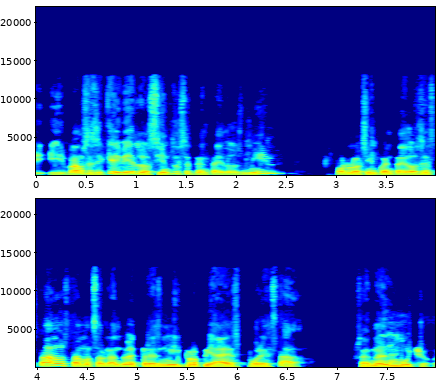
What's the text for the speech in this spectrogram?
y vamos a decir que divides los 172 mil por los 52 estados, estamos hablando de 3 mil propiedades por estado. O sea, no es mucho.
